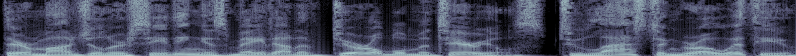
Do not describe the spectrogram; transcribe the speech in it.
Their modular seating is made out of durable materials to last and grow with you.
